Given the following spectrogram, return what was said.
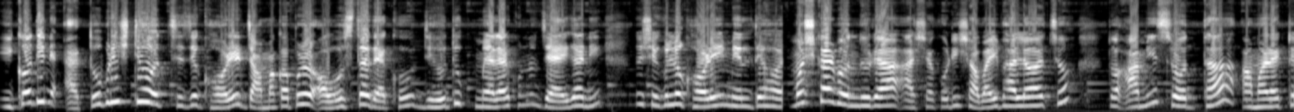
এই কদিন এত বৃষ্টি হচ্ছে যে ঘরের জামা কাপড়ের অবস্থা দেখো, যেহেতু মেলার কোনো জায়গা নেই, তো সেগুলো ঘরেই মেলতে হয়। নমস্কার বন্ধুরা, আশা করি সবাই ভালো আছো। তো আমি শ্রদ্ধা, আমার একটা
